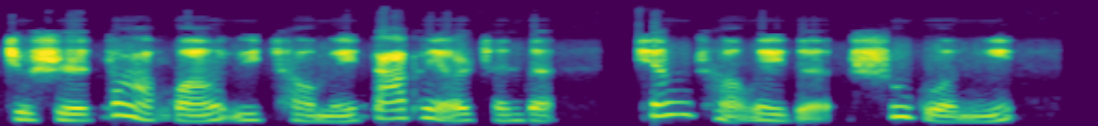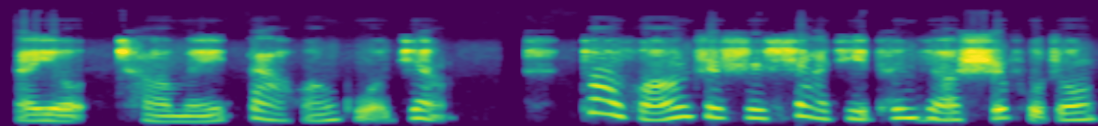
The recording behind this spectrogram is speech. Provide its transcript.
就是大黄与草莓搭配而成的香草味的蔬果泥，还有草莓大黄果酱。蛋黄，这是夏季烹调食谱中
